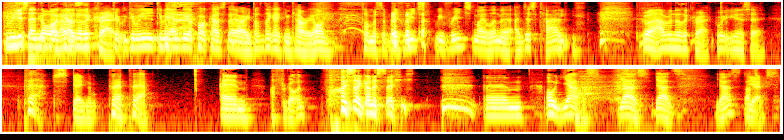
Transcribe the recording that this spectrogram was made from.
can we just end Go the on, podcast? have another crack. Can, can we can we end the podcast there? I don't think I can carry on, Thomas. We've reached we've reached my limit. I just can't. Go on, have another crack. What are you gonna say? Pah, Just getting the pah, pah. Um, I've forgotten. What was I gonna say? Um. Oh, Yaz, Yaz, Yaz, Yaz. That's Yes.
